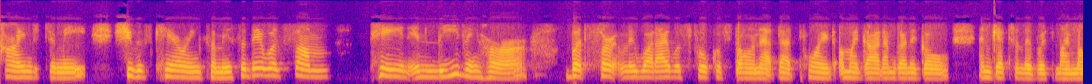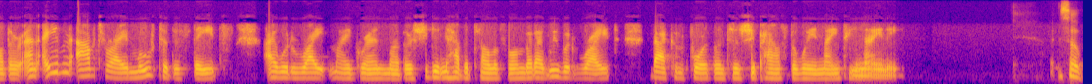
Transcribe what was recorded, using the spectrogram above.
kind to me. She was caring for me. So there was some pain in leaving her, but certainly what I was focused on at that point, oh my God, I'm going to go and get to live with my mother. And even after I moved to the States, I would write my grandmother. She didn't have a telephone, but I, we would write back and forth until she passed away in 1990. So,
